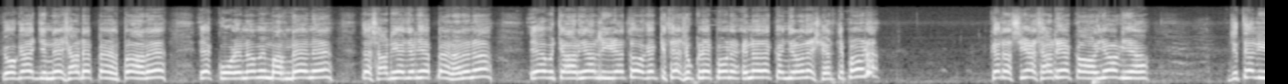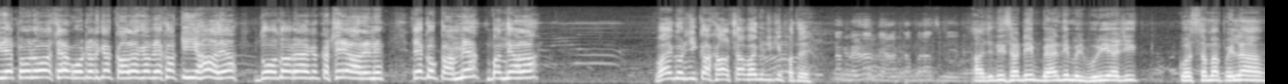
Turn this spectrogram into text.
ਕਿਉਂਕਿ ਜਿੰਨੇ ਸਾਡੇ ਭੈਣ ਭਰਾ ਨੇ, ਇਹ ਕੋਲੇ ਨਾਲ ਵੀ ਮਰਦੇ ਨੇ ਤੇ ਸਾਡੀਆਂ ਜਿਹੜੀਆਂ ਭੈਣਾਂ ਨੇ ਨਾ, ਇਹ ਵਿਚਾਰੀਆਂ ਲੀੜੇ ਧੋ ਕੇ ਕਿੱਥੇ ਸੁੱਕਣੇ ਪਾਉਣ, ਇਹਨਾਂ ਦੇ ਕੰਜਰਾਂ ਦੇ ਸਿਰ 'ਚ ਪਾਉਣ? ਕਿ ਰੱਸੀਆਂ ਸਾਡੀਆਂ ਕਾਲੀਆਂ ਹੋ ਗਈਆਂ। ਜਿੱਥੇ ਲੀੜੇ ਪਾਉਣ, ਉਹ ਉੱਥੇ ਗੋਡੜ ਕੇ ਕਾਲਾ ਕੇ ਵੇਖੋ ਕੀ ਹਾਲ ਆ। ਦੋ ਦੋ ਰਹਿ ਕੇ ਇਕੱਠੇ ਆ ਰਹੇ ਨੇ। ਇਹ ਕੋਈ ਕੰਮ ਆ ਬੰਦਿਆਂ ਵਾਲਾ? ਵਾਹਿਗੁਰੂ ਜੀ ਕਾ ਖਾਲਸਾ, ਵਾਹਿਗੁਰੂ ਜੀ ਕੀ ਫਤਿਹ। ਅੱਜ ਦੀ ਸਾਡੀ ਬਹਿਣ ਦੀ ਮਜਬੂਰੀ ਹੈ ਜੀ। ਕੁਝ ਸਮਾਂ ਪਹਿਲਾਂ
